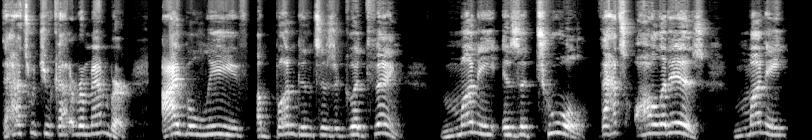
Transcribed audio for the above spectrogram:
That's what you've got to remember. I believe abundance is a good thing. Money is a tool. That's all it is. Money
